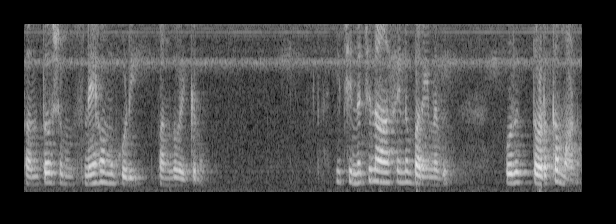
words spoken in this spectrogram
സന്തോഷവും സ്നേഹവും കൂടി പങ്കുവയ്ക്കുന്നു. ഈ ചിന്ന ചിന്ന ആശ പറയുന്നത് ഒരു തുടക്കമാണ്.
